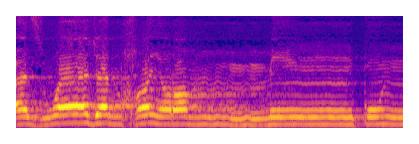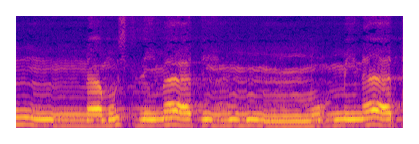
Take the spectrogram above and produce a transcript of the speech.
أَزْوَاجًا خَيْرًا مِّنكُنَّ مُسْلِمَاتٍ مُّؤْمِنَاتٍ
